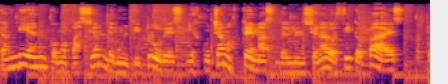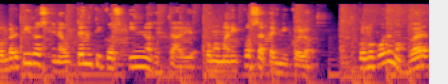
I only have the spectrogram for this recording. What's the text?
también como pasión de multitudes y escuchamos temas del mencionado Fito Páez convertidos en auténticos himnos de estadio, como Mariposa Technicolor. Como podemos ver,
